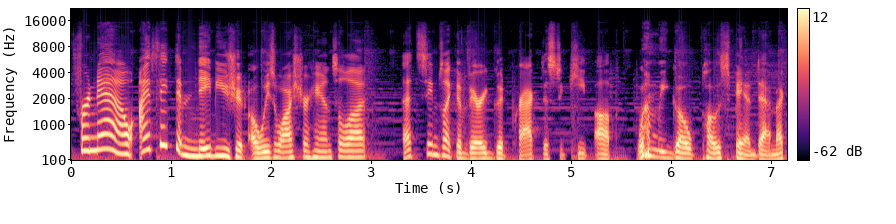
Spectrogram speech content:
For now, I think that maybe you should always wash your hands a lot. That seems like a very good practice to keep up when we go post pandemic.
